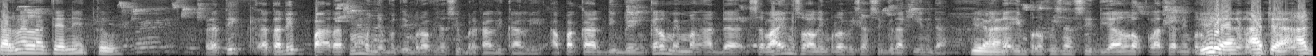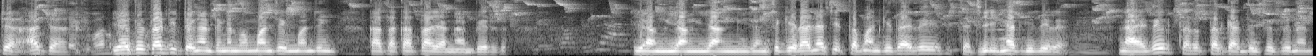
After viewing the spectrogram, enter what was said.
Karena latihan itu Berarti eh, tadi Pak Ratmo menyebut improvisasi berkali-kali. Apakah di bengkel memang ada selain soal improvisasi gerak indah, Iya. ada improvisasi dialog, latihan improvisasi? Iya, ada, ada, ada. Kayak gimana? Ya itu tadi dengan dengan memancing-mancing kata-kata yang hampir yang yang yang yang sekiranya si teman kita itu jadi ingat gitu loh. Hmm. Nah itu ter- tergantung susunan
